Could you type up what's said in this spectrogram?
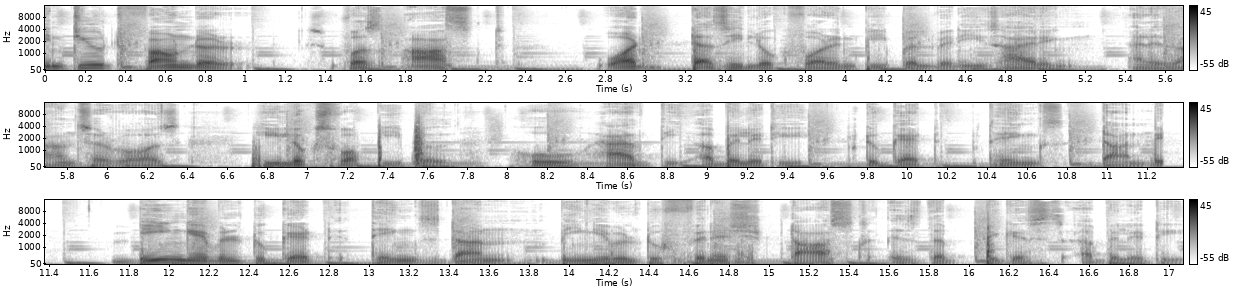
Intuit founder was asked what does he look for in people when he's hiring and his answer was he looks for people who have the ability to get things done. Being able to get things done, being able to finish tasks is the biggest ability.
